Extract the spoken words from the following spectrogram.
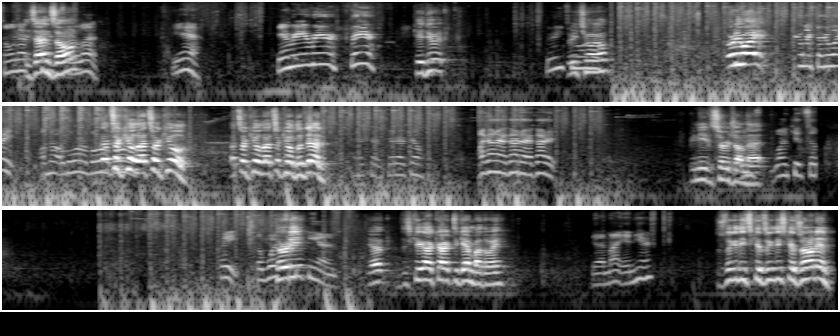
someone got Is that in stuck to the zone? left. Yeah. Yeah, rear, rear, rear. Okay, do it. Three, Three, two, two, one. one. 30 white. Thirty white, thirty white. Oh no, Laura, Laura. That's our kill. That's our kill. That's our kill. That's our kill. They're dead. Get our kill, get our kill. I got it, I got it, I got it. We need to surge on that. One kid still. Wait, the wood's 30. looking at him. Yep. This kid got cracked again, by the way. Yeah, am I in here? Just look at these kids. Look at these kids. They're not in.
